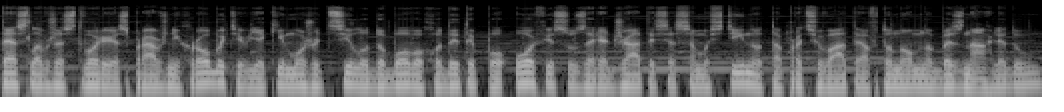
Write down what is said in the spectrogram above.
Тесла вже створює справжніх роботів, які можуть цілодобово ходити по офісу, заряджатися самостійно та працювати автономно без нагляду.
